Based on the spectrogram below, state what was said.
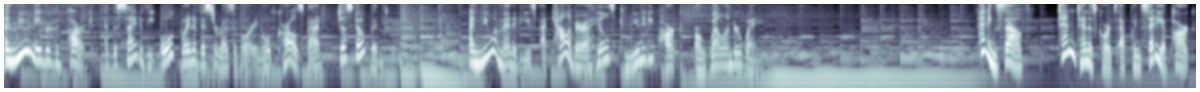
A new neighborhood park at the site of the old Buena Vista Reservoir in Old Carlsbad just opened. And new amenities at Calavera Hills Community Park are well underway. Heading south, 10 tennis courts at Poinsettia Park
